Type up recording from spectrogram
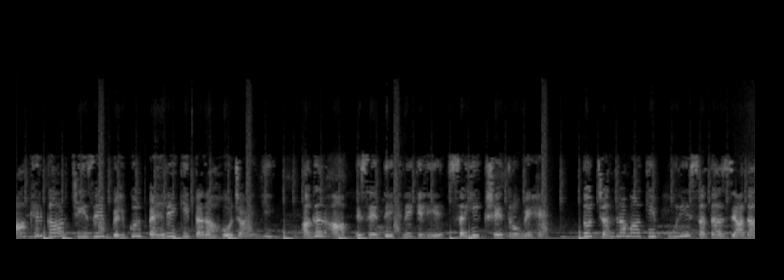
आखिरकार चीज़ें बिल्कुल पहले की तरह हो जाएँगी। अगर आप इसे देखने के लिए सही क्षेत्रों में हैं, तो चंद्रमा की पूरी सतह ज़्यादा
